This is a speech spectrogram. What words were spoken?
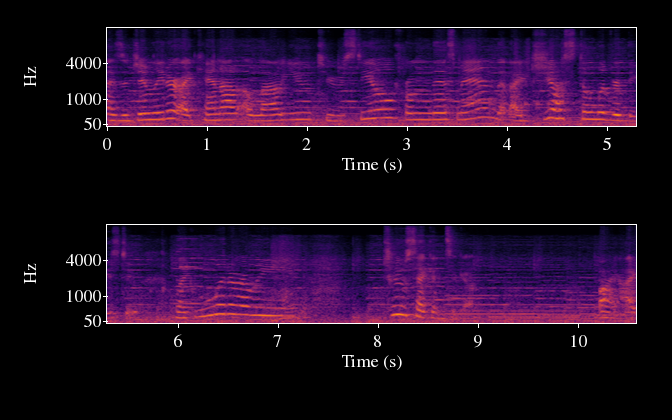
As a gym leader, I cannot allow you to steal from this man that I just delivered these to. Like, literally two seconds ago. I, I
